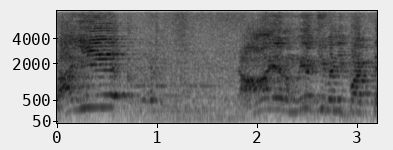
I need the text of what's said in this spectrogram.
தாயி. ஆயிரம் முயற்சி பண்ணி பார்த்த.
